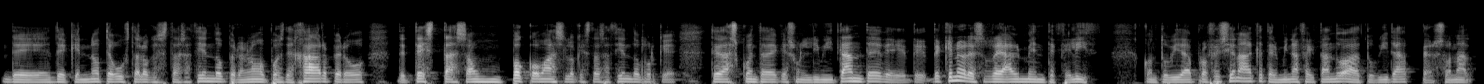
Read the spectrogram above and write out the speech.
de, que no te gusta lo que estás haciendo, pero no lo puedes dejar, pero detestas aún poco más lo que estás haciendo porque te das cuenta de que es un limitante, de que no eres realmente feliz con tu vida profesional que termina afectando a tu vida personal.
